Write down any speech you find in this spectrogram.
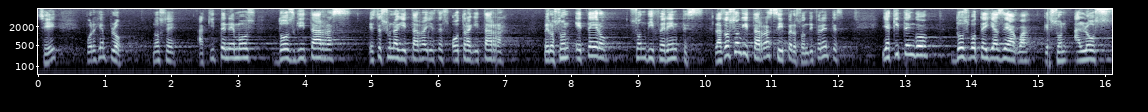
¿Sí? Por ejemplo, no sé, aquí tenemos dos guitarras. Esta es una guitarra y esta es otra guitarra, pero son hetero, son diferentes. Las dos son guitarras, sí, pero son diferentes. Y aquí tengo dos botellas de agua que son alos,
